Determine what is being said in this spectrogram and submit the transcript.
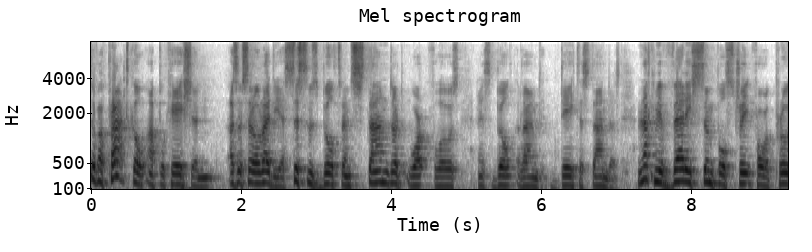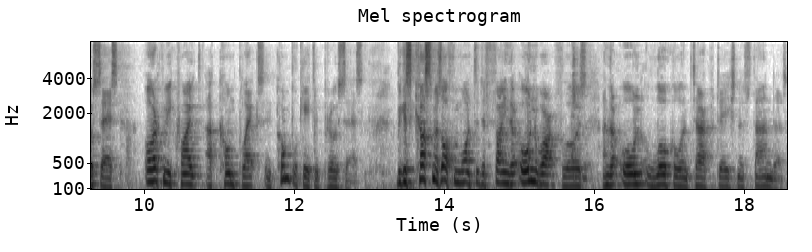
So, for a practical application, as I've said already, a system is built around standard workflows and it's built around data standards. And that can be a very simple, straightforward process, or it can be quite a complex and complicated process. Because customers often want to define their own workflows and their own local interpretation of standards.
